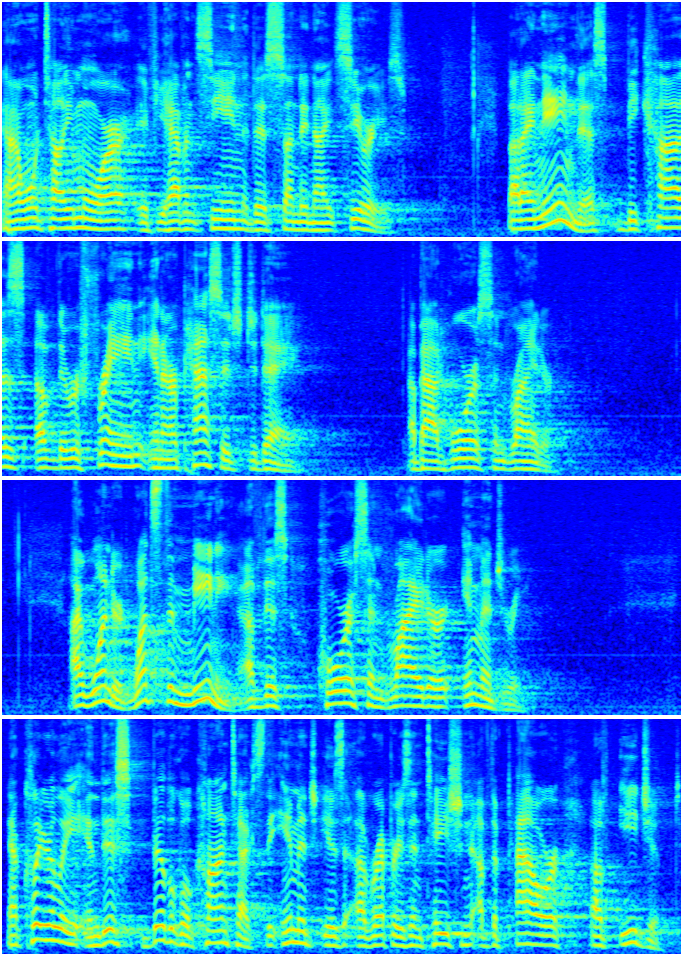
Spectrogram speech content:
Now, I won't tell you more if you haven't seen this Sunday night series. But I name this because of the refrain in our passage today about horse and rider. I wondered, what's the meaning of this horse and rider imagery? Now, clearly, in this biblical context, the image is a representation of the power of Egypt.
